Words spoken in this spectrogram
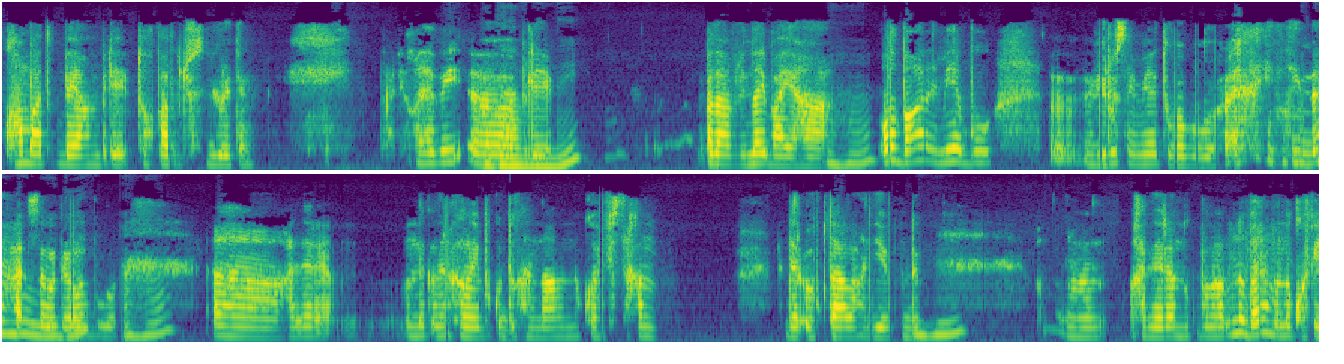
комбатык бэягын биле тохпатык чусуп үйрөтем Хаби биле подавленный баяха. Ол бар эме бу вирус эме туга булу. Инде саудала булу. Аа, хадара ундак нэр халай бу кудук ханан кофе сахан. Хадара уктала дип кудук. Хадара нук була. Ну бара мана кофе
